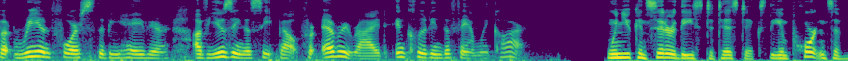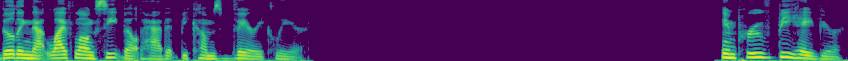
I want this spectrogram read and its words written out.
but reinforce the behavior of using a seatbelt for every ride, including the family car. When you consider these statistics, the importance of building that lifelong seatbelt habit becomes very clear. Improved behavior.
